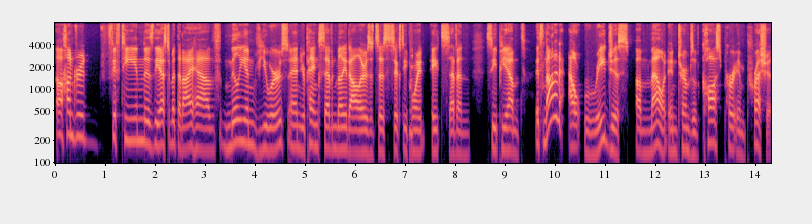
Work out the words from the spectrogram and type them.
115 is the estimate that I have million viewers, and you're paying $7 million. It's a 60.87 hmm. CPM. It's not an outrageous amount in terms of cost per impression.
